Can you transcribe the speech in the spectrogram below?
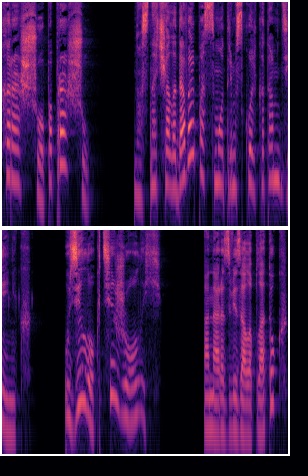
Хорошо, попрошу. Но сначала давай посмотрим, сколько там денег. Узелок тяжелый. Она развязала платок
